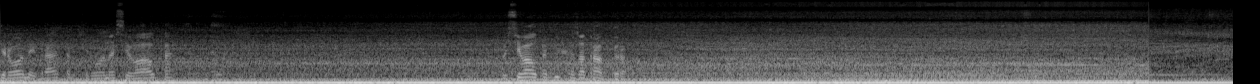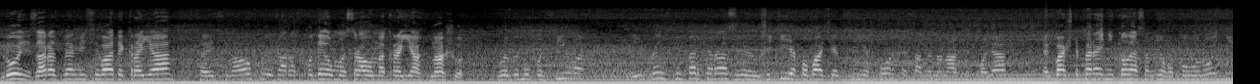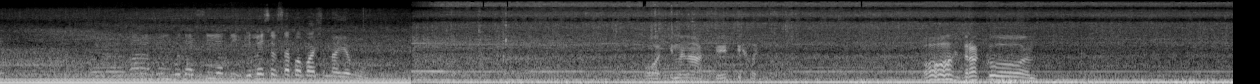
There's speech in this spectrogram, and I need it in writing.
Червоний трактор, червона сівалка. Посівалка більше за трактора. Друзі, зараз будемо відсівати края сівалкою. Зараз подивимося одразу на краях нашу глибину посіва. І в принципі перший раз в житті я побачив, як сіє форти саме на наших полях. Як бачите, передні колеса в нього поворотні. Буде сіяти і ми це все побачимо наяву. О, сімена, пішли. Ох, дракон!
